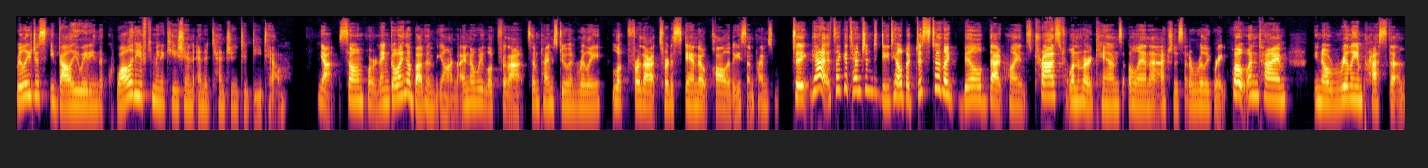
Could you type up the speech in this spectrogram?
really just evaluating the quality of communication and attention to detail. Yeah, so important. And going above and beyond. I know we look for that sometimes do and really look for that sort of standout quality sometimes to, yeah, it's like attention to detail, but just to like build that client's trust. One of our CAMs, Alana, actually said a really great quote one time, you know, really impress them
